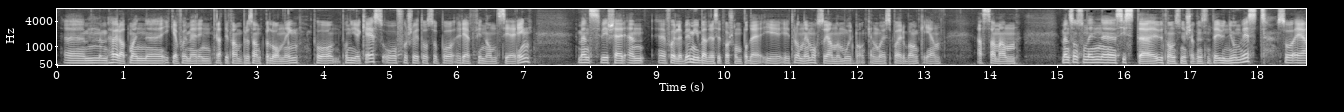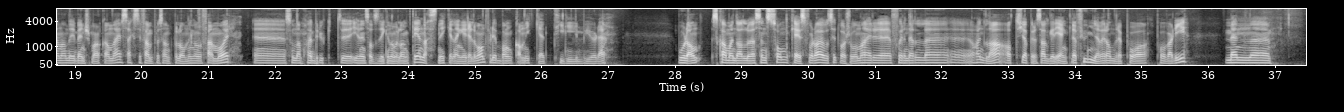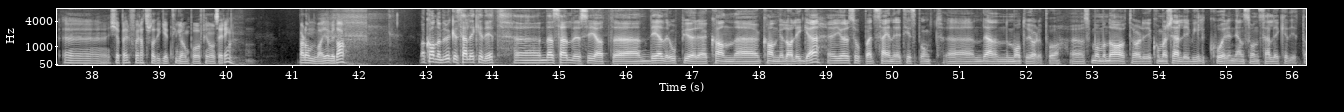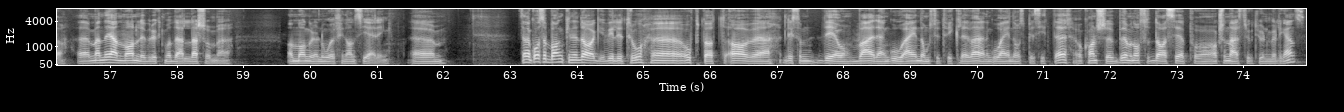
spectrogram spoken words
Um, hører at man uh, ikke får mer enn 35 belåning på, på, nye case, og for så vidt også på refinansiering. Mens vi ser en uh, foreløpig mye bedre situasjon på det i, i Trondheim, også gjennom ordbanken vår Sparebank1 SMN. Men sånn som den eh, siste utenlandsundersøkelsen til Union viste, så er en av de benchmarkene der 65% belåning over fem år, eh, som de har brukt eh, i den statistikken over lang tid, nesten ikke lenger relevant fordi bankene ikke tilbyr det. Hvordan skal man da løse en sånn case, for da er jo situasjonen her eh, for en del eh, handler at kjøper og selger egentlig har funnet hverandre på, på verdi, men eh, kjøper får rett og slett ikke tilgang på finansiering. Hva gjør vi da? Man kan jo bruke selgerkreditt, eh, der selger sier at eh, deler av oppgjøret kan, eh, kan, vi la ligge, gjøres opp på et senere tidspunkt. Det er en måte å gjøre det på. Så må man da avtale de kommersielle vilkårene i en sånn selgekreditt. Men det er en vanlig brukt modell dersom man mangler noe finansiering. Så er nok også banken i dag, vil jeg tro, eh, opptatt av eh, liksom det å være en god eiendomsutvikler, være en god eiendomsbesitter. Og kanskje bør man også da se på aksjonærstrukturen, muligens.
